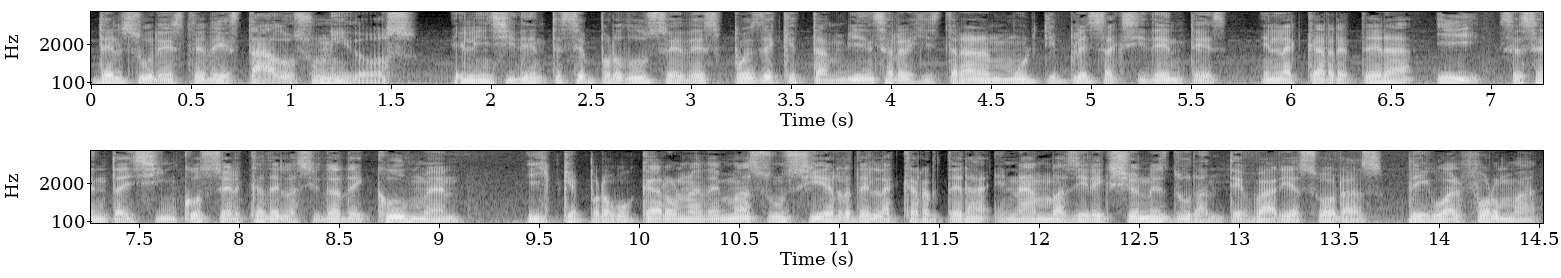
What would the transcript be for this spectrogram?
del sureste de Estados Unidos. El incidente se produce después de que también se registraran múltiples accidentes en la carretera I-65 cerca de la ciudad de Cullman, y que provocaron además un cierre de la carretera en ambas direcciones durante varias horas. De igual forma,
